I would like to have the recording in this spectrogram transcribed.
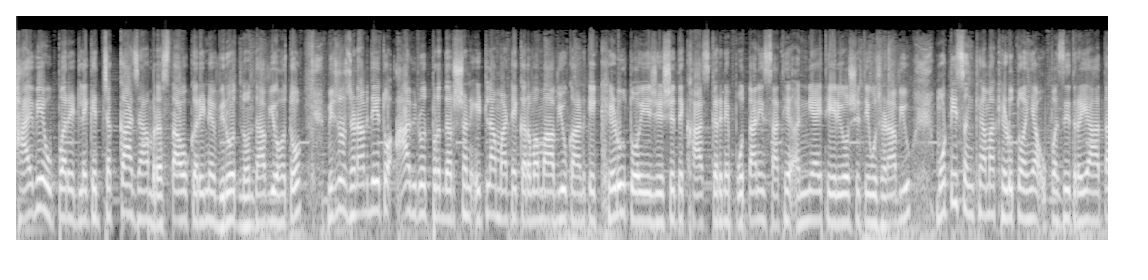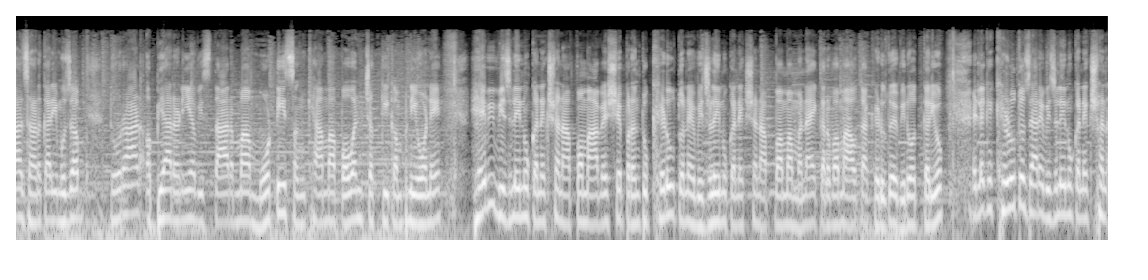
હાઈવે ઉપર એટલે કે ચક્કાજામ રસ્તાઓ કરીને વિરોધ નોંધાવ્યો હતો. મિત્રો જણાવી દઈએ તો આ વિરોધ પ્રદર્શન એટલા માટે કરવામાં આવ્યું કારણ કે ખેડૂતોએ જે છે તે ખાસ કરીને પોતાની સાથે અન્યાય થઈ રહ્યો છે તેવું જણાવ્યું. મોટી સંખ્યામાં ખેડૂતો અહીંયા ઉપસ્થિત રહ્યા હતા. જાણકારી મુજબ ધોરાડ અભયારણ્ય વિસ્તારમાં મોટી સંખ્યામાં પવનચક્કી કંપનીઓને હેવી વીજળીનું કનેક્શન કનેક્શન આપવામાં આવે છે, પરંતુ ખેડૂતોને વીજળીનું કનેક્શન આપવામાં, મનાઈ કરવામાં આવતા ખેડૂતોએ વિરોધ કર્યો. એટલે કે ખેડૂતો જ્યારે વીજળીનું કનેક્શન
